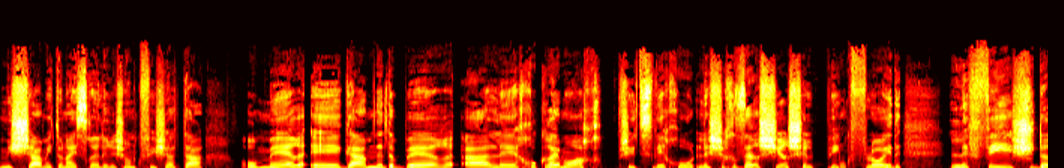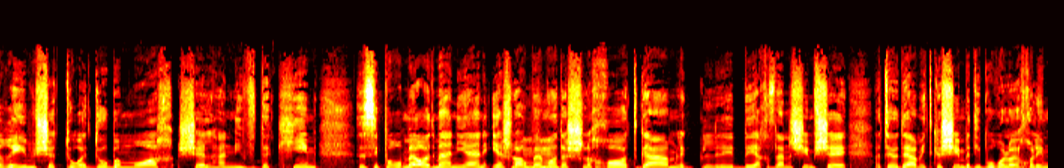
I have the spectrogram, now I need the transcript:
משם, עיתונאי ישראלי ראשון, כפי שאתה אומר. גם נדבר על חוקרי מוח שהצליחו לשחזר שיר של פינק פלויד. לפי שדרים שתועדו במוח של הנבדקים. זה סיפור מאוד מעניין, יש לו הרבה mm-hmm. מאוד השלכות, גם ביחס לאנשים שאתה יודע, מתקשים בדיבור או לא יכולים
